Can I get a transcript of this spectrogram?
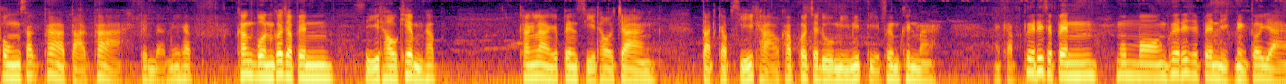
พงซักผ้าตากผ้าเป็นแบบนี้ครับ ข้างบนก็จะเป็นสีเทาเข้มครับ ข้างล่างจะเป็นสีเทาจาง ตัดกับสีขาวครับ ก็จะดูมีมิติเพิ่มขึ้นมานะครับเพื่อที่จะเป็นมุมมองเพื่อที่จะเป็นอีกหนึ่งตัวอย่าง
